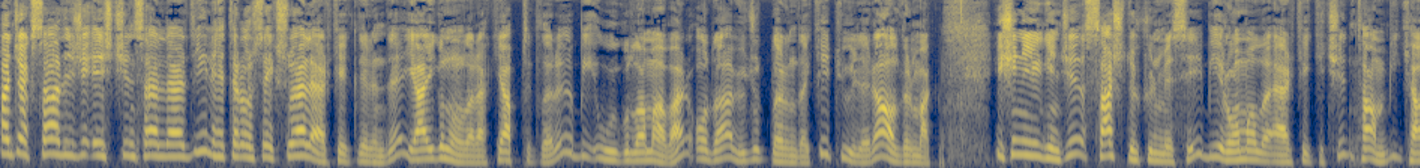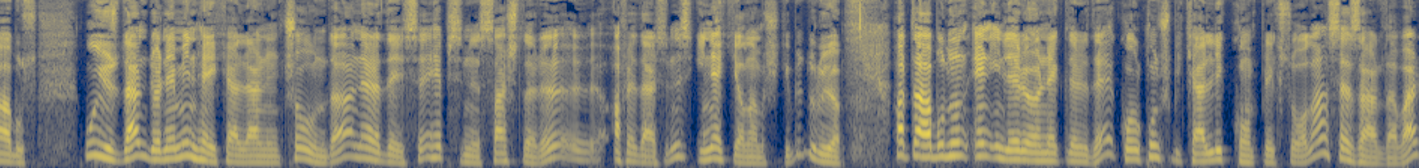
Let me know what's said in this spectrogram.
Ancak sadece eşcinseller değil heteroseksüel erkeklerin de yaygın olarak yaptıkları bir uygulama var. O da vücutlarındaki tüyleri aldırmak. İşin ilginci saç dökülmesi bir Romalı erkek için tam bir kabus. Bu yüzden dönemin heykellerinin çoğunda neredeyse hepsinin saçları e, affedersiniz inek yalamış gibi duruyor. Hatta bunun en ileri örnekleri de korkunç bir kellik kompleksi olan Sezar'da var.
